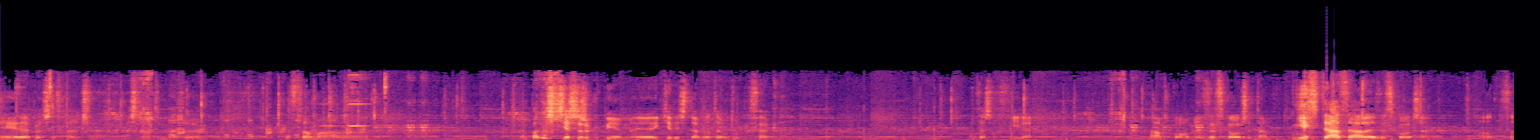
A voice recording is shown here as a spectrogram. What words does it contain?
Nie, lepiej się skończy. Właśnie o tym marzyłem. No co ma... Naprawdę się cieszę, że kupiłem e, kiedyś dawno tę autopisakę. Chociaż o chwilę. Mam pomysł, zeskoczę tam. Nie stracę, ale zeskoczę. O co?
